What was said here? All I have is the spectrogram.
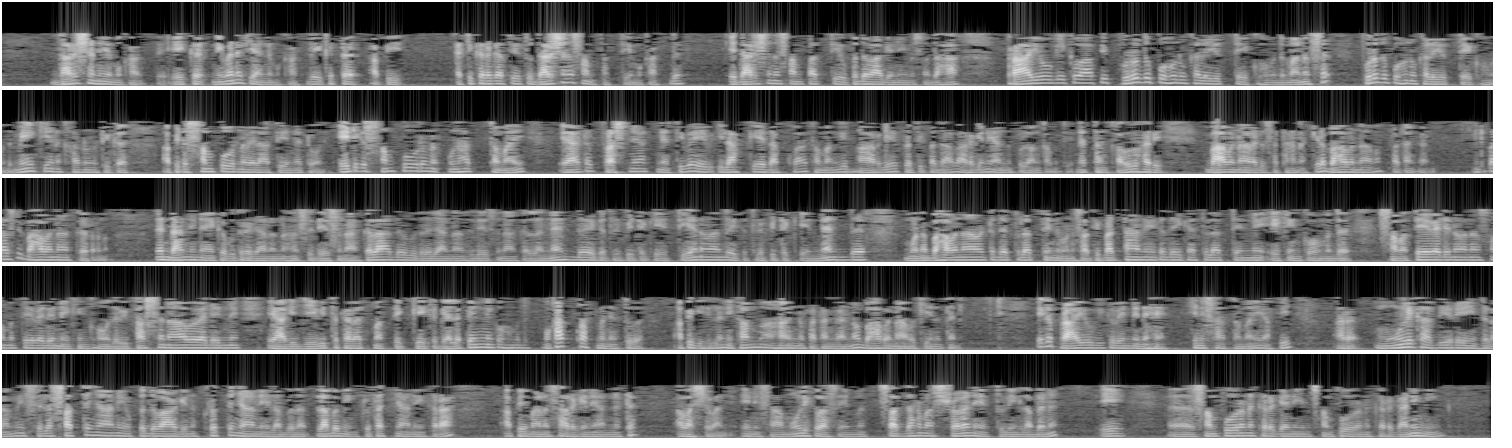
දර්ශනය මොකක්ද? ඒක නිවන කියන්නේ මොකක්ද? ඒකට අපි ඇති කරගත යුතු දර්ශන සම්පත්තිය මොකක්ද? ඒ දර්ශන සම්පත්තිය උපදවා ගැනීම සඳහා ප්‍රායෝගිකව අපි පුරුදු පුහුණු කළ යුත්තේ කොහොමද? මනස පුරුදු පුහුණු කළ යුත්තේ කොහොමද? මේ කියන කරුණු ටික අපිට සම්පූර්ණ වෙලා තියෙන්නට ඕනේ. ඒ ටික සම්පූර්ණ වුණත් තමයි එයාට ප්‍රශ්නයක් නැතිව ඒ ඉලක්කය දක්වා තමන්ගේ මාර්ගයේ ප්‍රතිපදාව අරගෙන යන්න පුළුවන්කම තියෙනවා. නැත්තම් කවුරු හරි භාවනා වැඩසටහනක් කියලා භාවනාවක් පටන් ගන්නවා. ඊට පස්සේ භාවනා කරනවා. දැන් දන්නේ නැහැ ඒක බුදුරජාණන් වහන්සේ දේශනා කළාද? බුදුරජාණන් වහන්සේ දේශනා කළා නැද්ද? ඒක ත්‍රිපිටකයේ තියෙනවද? ඒක ත්‍රිපිටකයේ නැද්ද? මොන භාවනාවටද ඇතුළත් වෙන්නේ? මොන සතිපට්ඨානයටද ඒක ඇතුළත් වෙන්නේ? ඒකෙන් කොහොමද සමතේ වැඩෙනවා නම් සමතේ වැඩෙන්නේ? ඒකෙන් කොහොමද විපස්සනාව වැඩෙන්නේ? එයාගේ ජීවිත පැවැත්මත් එක්ක ඒක ගැලපෙන්නේ කොහොමද? මොකක්වත්ම නැතුව අපි ගිහිල්ලා නිකම්ම අහන්න පටන් ගන්නවා භාවනාව කියන තැන. ඒක ප්‍රායෝගික වෙන්නේ නැහැ. ඒ නිසා තමයි අපි අර මූලික අධීරයේ ඉඳලම ඉස්සෙල්ලා සත්‍ය ඥානය උපදවාගෙන කෘත්‍ය ඥානය ලැබමින් කෘතඥානය කරා අපේ මනස අරගෙන යන්නට අවශ්‍ය වන්නේ. ඒ නිසා මූලික වශයෙන්ම සද්ධර්ම ශ්‍රවණය තුළින් ලබන ඒ සම්පූර්ණ කර ගැනීම සම්පූර්ණ කර ගනිමින්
